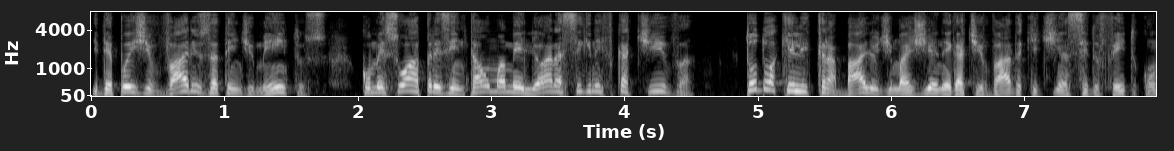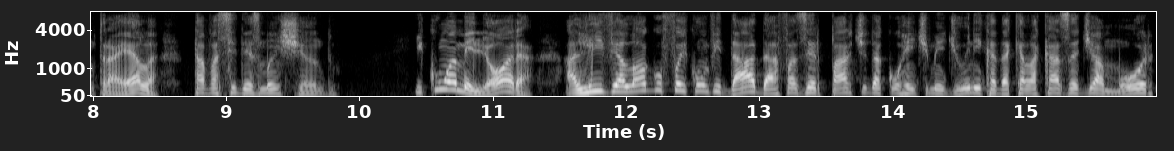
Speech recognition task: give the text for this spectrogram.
E depois de vários atendimentos, começou a apresentar uma melhora significativa. Todo aquele trabalho de magia negativada que tinha sido feito contra ela estava se desmanchando. E com a melhora, a Lívia logo foi convidada a fazer parte da corrente mediúnica daquela casa de amor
